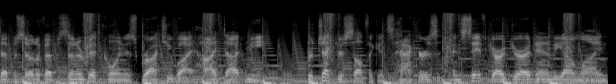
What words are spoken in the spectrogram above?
episode of Epicenter Bitcoin is brought to you by Hide.me. Protect yourself against hackers and safeguard your identity online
